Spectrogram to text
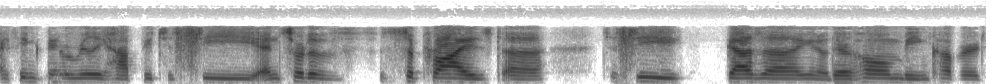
I think they were really happy to see and sort of surprised uh to see Gaza you know their home being covered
